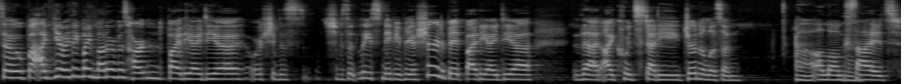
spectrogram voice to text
So, but you know, I think my mother was heartened by the idea, or she was she was at least maybe reassured a bit by the idea that I could study journalism uh, alongside mm.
